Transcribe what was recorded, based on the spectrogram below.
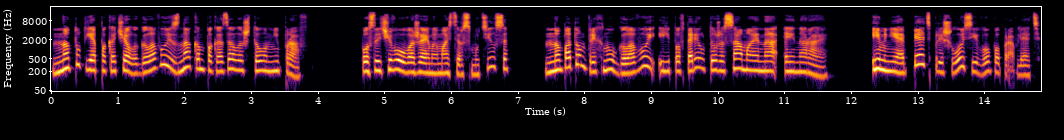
Но тут я покачала головой и знаком показала, что он не прав после чего уважаемый мастер смутился, но потом тряхнул головой и повторил то же самое на Эйнарае. И мне опять пришлось его поправлять.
